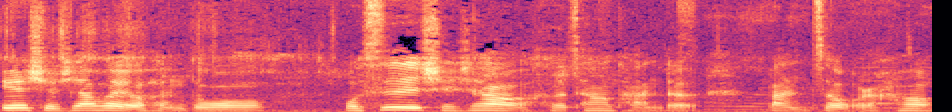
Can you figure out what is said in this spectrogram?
因为学校会有很多，我是学校合唱团的伴奏，然后，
